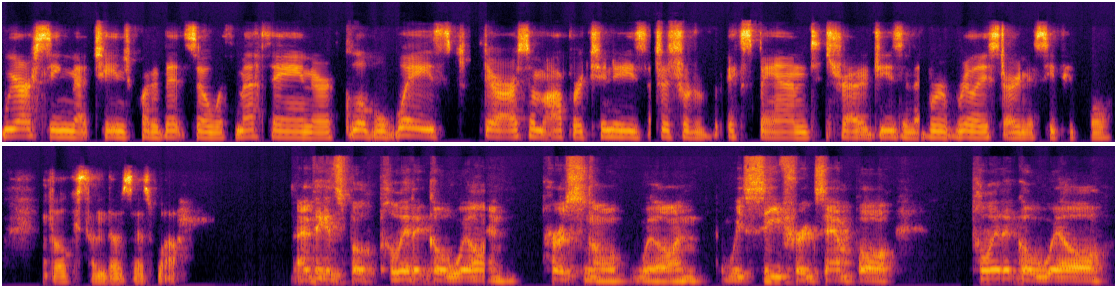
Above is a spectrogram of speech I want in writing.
We are seeing that change quite a bit. So, with methane or global waste, there are some opportunities to sort of expand strategies, and we're really starting to see people focus on those as well. I think it's both political will and personal will. And we see, for example, political will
